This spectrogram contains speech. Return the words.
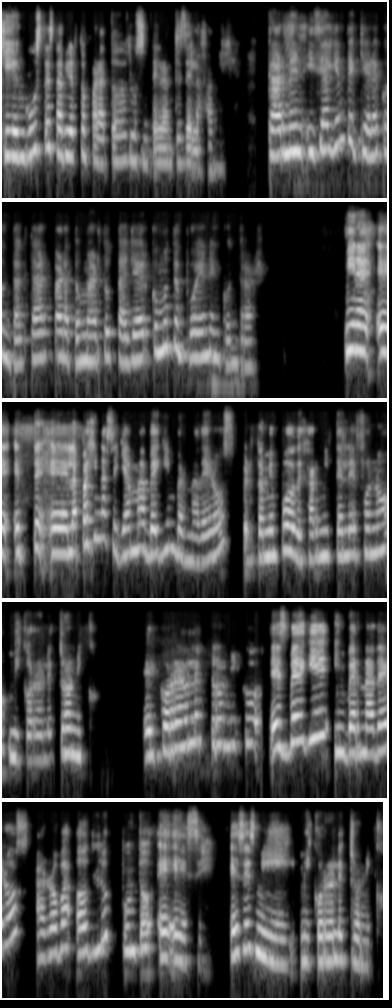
quien guste está abierto para todos los integrantes de la familia. Carmen, y si alguien te quiere contactar para tomar tu taller, ¿cómo te pueden encontrar? Mire, eh, este, eh, la página se llama Beggy Invernaderos, pero también puedo dejar mi teléfono, mi correo electrónico. El correo electrónico es beggyinvernaderos.outlook.es. Ese es mi, mi correo electrónico.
